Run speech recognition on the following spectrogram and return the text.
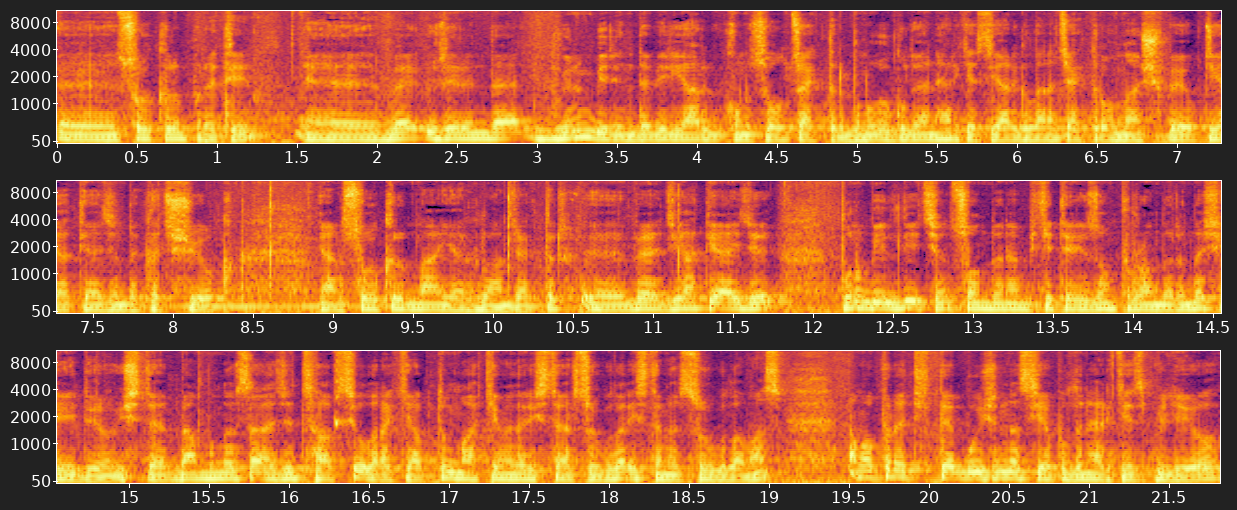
e, soykırım pratiği e, ve üzerinde günün birinde bir yargı konusu olacaktır. Bunu uygulayan herkes yargılanacaktır. Ondan şüphe yok. Cihat yaycının da kaçışı yok. Yani soykırımdan yargılanacaktır. E, ve cihat yaycı bunu bildiği için son dönemdeki televizyon programlarında şey diyor. İşte ben bunları sadece tavsiye olarak yaptım. Mahkemeler isterse uygular, istemezse uygulamaz. Ama pratikte bu işin nasıl yapıldığını herkes biliyor.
